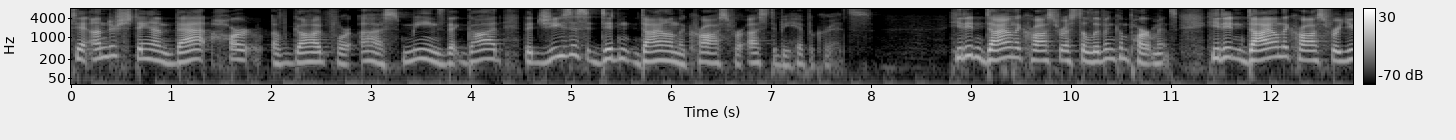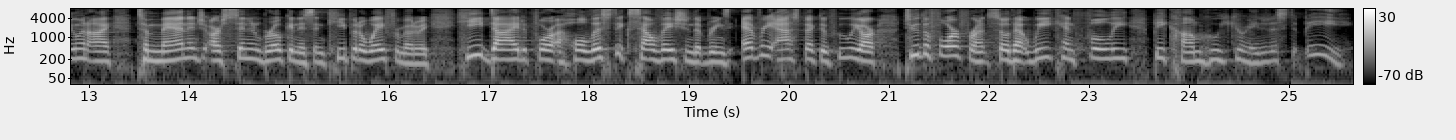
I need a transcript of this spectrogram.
to understand that heart of God for us means that God, that Jesus didn't die on the cross for us to be hypocrites. He didn't die on the cross for us to live in compartments. He didn't die on the cross for you and I to manage our sin and brokenness and keep it away from everybody. He died for a holistic salvation that brings every aspect of who we are to the forefront so that we can fully become who He created us to be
